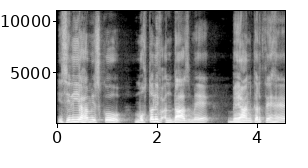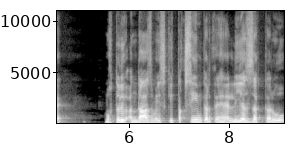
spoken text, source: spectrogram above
اسی لیے ہم اس کو مختلف انداز میں بیان کرتے ہیں۔ مختلف انداز میں اس کی تقسیم کرتے ہیں لیت زک کرو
